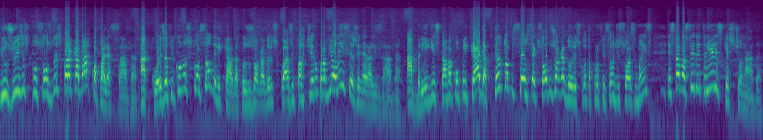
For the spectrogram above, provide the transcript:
e o juiz expulsou os dois para acabar com a palhaçada. A coisa ficou numa situação delicada, pois os jogadores quase partiram para violência generalizada. A briga estava complicada, tanto a opção sexual dos jogadores quanto a profissão de suas mães estava sendo entre eles questionada.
